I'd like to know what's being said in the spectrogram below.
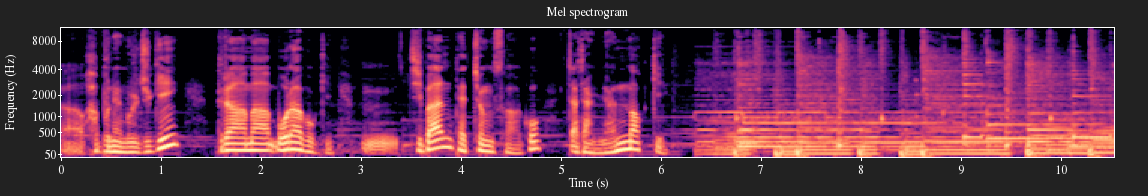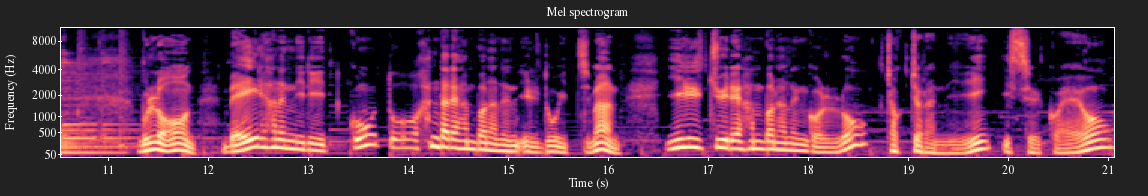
어, 화분에 물 주기, 드라마 몰아보기, 음, 집안 대청소하고 짜장면 먹기. 물론 매일 하는 일이 있고 또 한 달에 한 번 하는 일도 있지만 일주일에 한 번 하는 걸로 적절한 일이 있을 거예요.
